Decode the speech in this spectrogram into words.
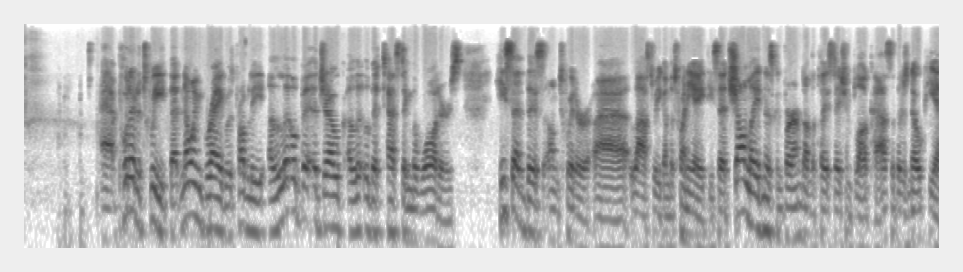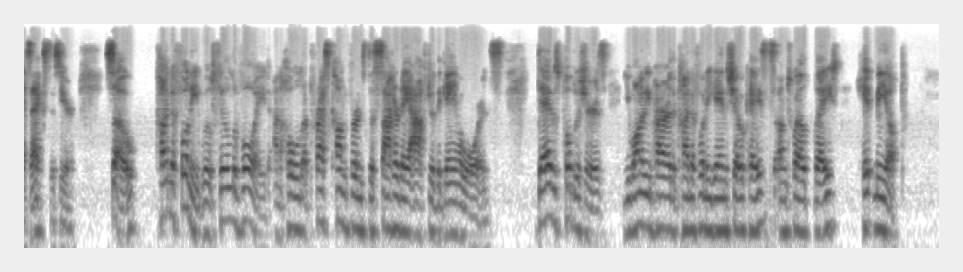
uh, put out a tweet that knowing Greg was probably a little bit a joke, a little bit testing the waters. he said this on Twitter uh, last week on the 28th. He said Shawn Layden has confirmed on the PlayStation blogcast that there's no PSX this year. So, kind of funny, we'll fill the void and hold a press conference the Saturday after the Game Awards. Devs, publishers, you want to be part of the kind of funny games showcase on 12.8? Hit me up.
